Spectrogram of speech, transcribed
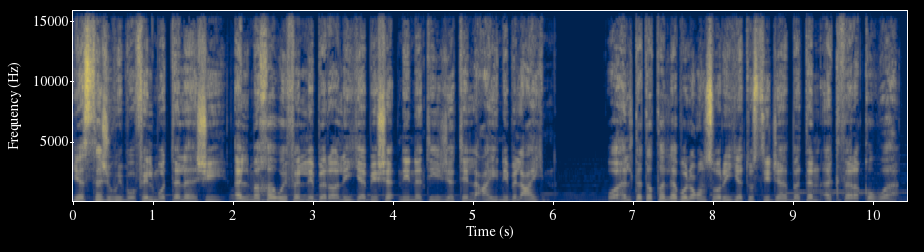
يستجوب فيلم التلاشي المخاوف الليبرالية بشأن نتيجة العين بالعين. وهل تتطلب العنصرية استجابة أكثر قوة؟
